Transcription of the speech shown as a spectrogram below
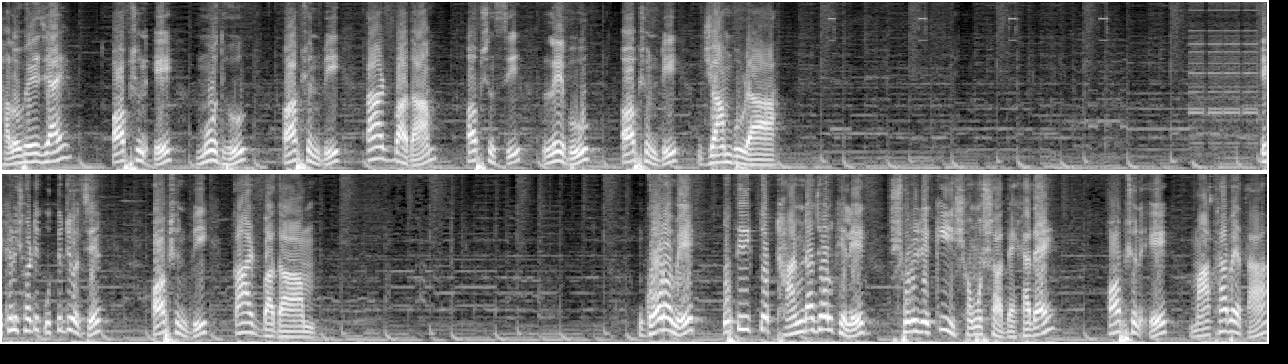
ভালো হয়ে যায়? অপশন এ মধু। অপশন বি কাঠবাদাম। অপশন সি লেবু। অপশন ডি জাম্বুরা এখানে সঠিক উত্তরটি হচ্ছে অপশন বি কাঠবাদাম। গরমে অতিরিক্ত ঠান্ডা জল খেলে শরীরে কি সমস্যা দেখা দেয়? অপশন এ মাথা ব্যথা।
